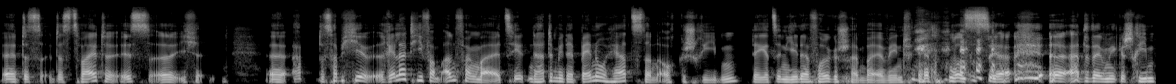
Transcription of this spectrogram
äh, das, das zweite ist, äh, ich, das habe ich hier relativ am Anfang mal erzählt und da hatte mir der Benno Herz dann auch geschrieben, der jetzt in jeder Folge scheinbar erwähnt werden muss, ja, hatte der mir geschrieben,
